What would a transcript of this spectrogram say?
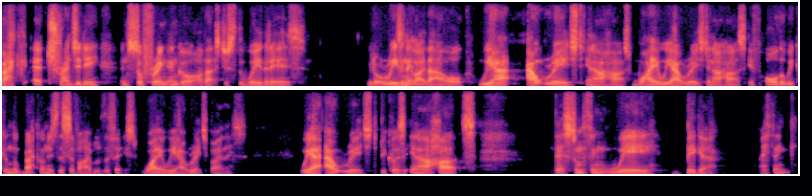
back at tragedy and suffering and go, oh, that's just the way that it is. We don't reason it like that at all. We are outraged in our hearts. Why are we outraged in our hearts if all that we can look back on is the survival of the fittest? Why are we outraged by this? We are outraged because in our hearts there's something way bigger, I think,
